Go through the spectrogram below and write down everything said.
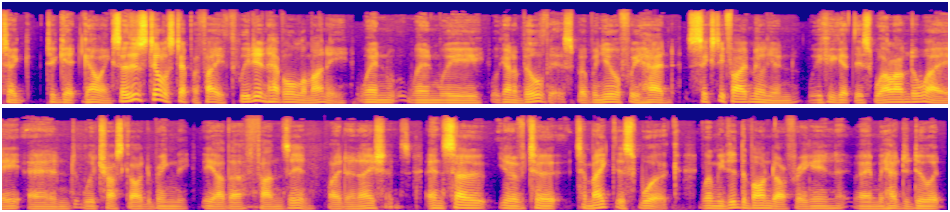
to to get going. So this is still a step of faith. We didn't have all the money when when we were going to build this, but we knew if we had 65 million, we could get this well underway and we'd trust God to bring the, the other funds in by donations. And so, you know, to to make this work, when we did the bond offering and, and we had to do it,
